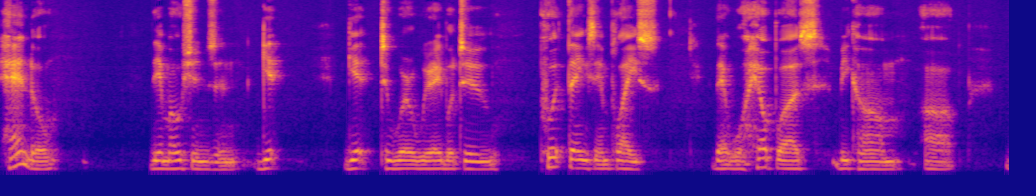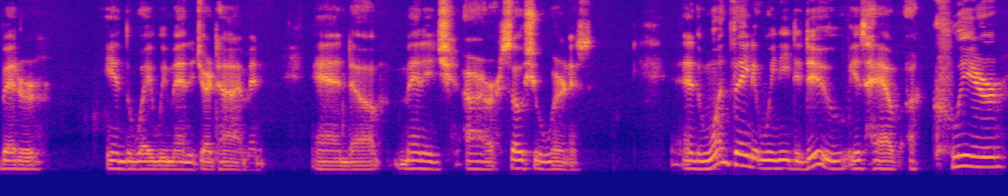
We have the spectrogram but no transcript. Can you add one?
handle the emotions and get get to where we're able to put things in place that will help us become uh, better in the way we manage our time and and uh, manage our social awareness. And the one thing that we need to do is have a clear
